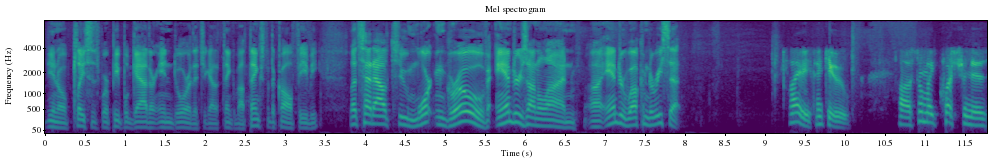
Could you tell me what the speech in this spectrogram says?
you know places where people gather indoor that you got to think about. Thanks for the call, Phoebe. Let's head out to Morton Grove. Andrew's on the line. Uh, Andrew, welcome to Reset. Hi, thank you. Uh, so my question is,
